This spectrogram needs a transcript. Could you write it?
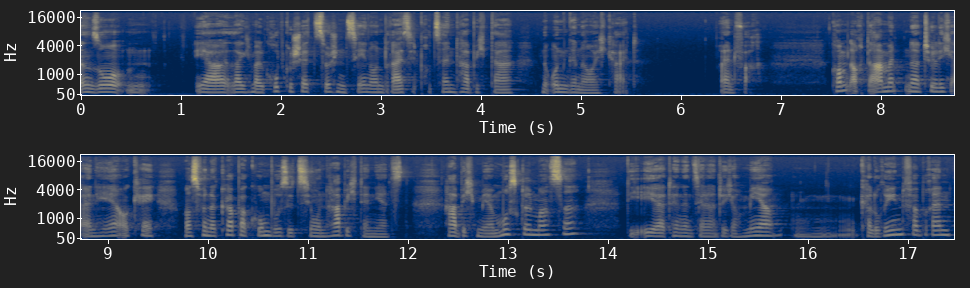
also, ja, sage ich mal, grob geschätzt zwischen 10 und 30 Prozent habe ich da eine Ungenauigkeit. Einfach kommt auch damit natürlich einher, okay, was für eine Körperkomposition habe ich denn jetzt? Habe ich mehr Muskelmasse, die eher tendenziell natürlich auch mehr mh, hm, Kalorien verbrennen,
